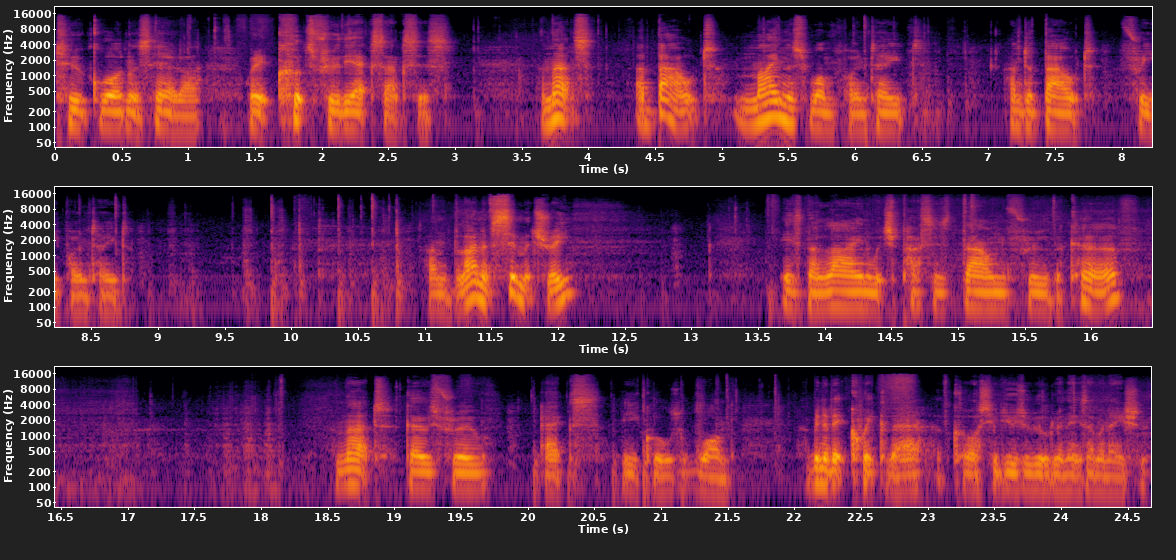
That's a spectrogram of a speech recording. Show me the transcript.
two coordinates here are, where it cuts through the x-axis. And that's about minus 1.8 and about 3.8. And the line of symmetry is the line which passes down through the curve and that goes through x equals 1. I've been a bit quick there, of course you'd use a ruler in the examination.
